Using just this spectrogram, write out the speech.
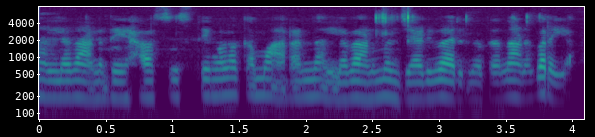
നല്ലതാണ്. ദേഹാസ്വാസ്ഥ്യങ്ങളൊക്കെ മാറാൻ നല്ലതാണ് മഞ്ചാടി വരുന്നത് എന്നാണ് പറയുക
